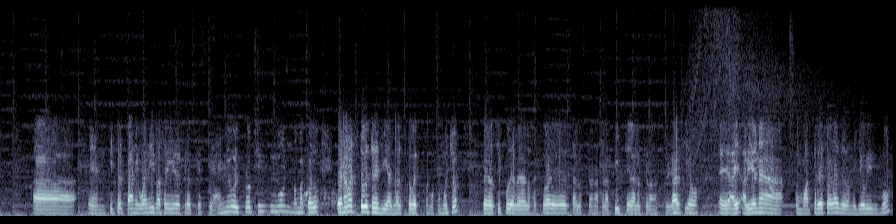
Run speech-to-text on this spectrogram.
ah, en Peter Pan y Wendy va a salir creo que este año o el próximo, no me acuerdo, pero nada más estuve tres días, no estuve como que mucho, pero sí pude ver a los actores, a los que van a hacer a Peter, a los que van a hacer Garfio. Eh, había una, como a tres horas de donde yo vivo,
